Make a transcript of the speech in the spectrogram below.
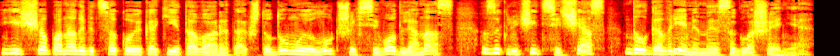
еще понадобятся кое-какие товары, так что, думаю, лучше всего для нас заключить сейчас долговременное соглашение.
